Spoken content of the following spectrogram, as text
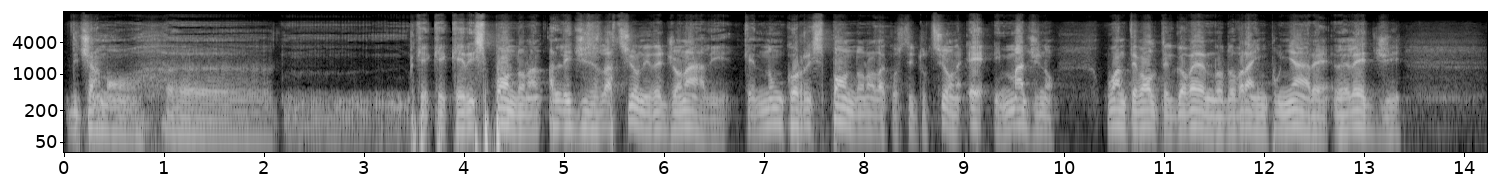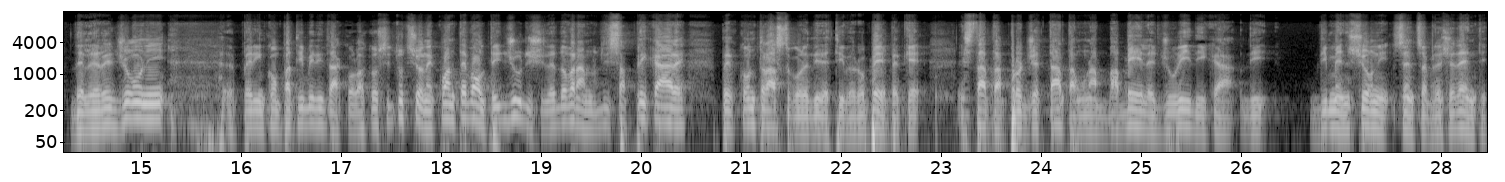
diciamo, eh, che, che, che, rispondono a, legislazioni regionali che non corrispondono alla Costituzione e immagino quante volte il governo dovrà impugnare le leggi delle regioni per incompatibilità con la Costituzione, quante volte i giudici le dovranno disapplicare per contrasto con le direttive europee, perché è stata progettata una babele giuridica di dimensioni senza precedenti.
